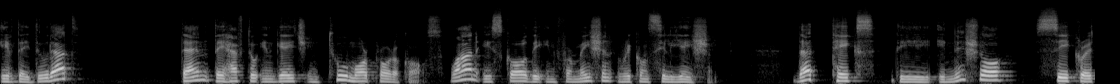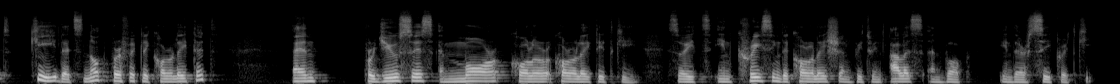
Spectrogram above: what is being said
If they do that, then they have to engage in two more protocols. One is called the information reconciliation. That takes the initial secret key that's not perfectly correlated and produces a more correlated key. So it's increasing the correlation between Alice and Bob in their secret key.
